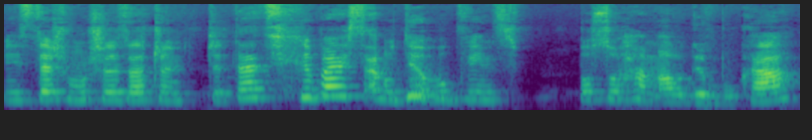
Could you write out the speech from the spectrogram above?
więc też muszę zacząć czytać. Chyba jest audiobook, więc posłucham audiobooka.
